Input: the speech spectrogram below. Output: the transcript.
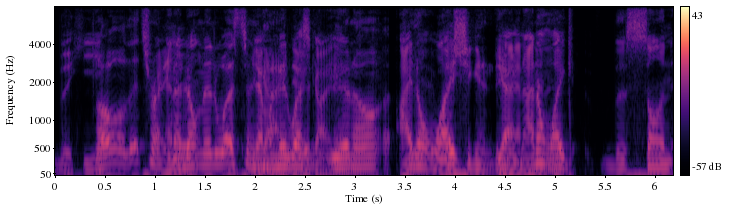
the heat. Oh, that's right. And I You're a don't- Midwestern. yeah, I'm a Midwest dude. guy, You know, I don't uh, like Michigan. Dude. Yeah, and I don't like the sun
